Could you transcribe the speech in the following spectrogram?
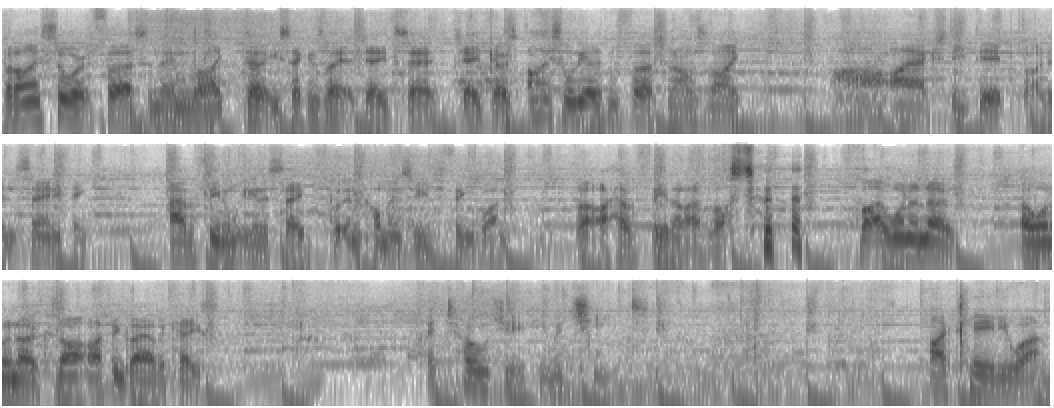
But I saw it first, and then like 30 seconds later, Jade said, Jade goes, I saw the elephant first, and I was like, ah, I actually did, but I didn't say anything. I have a feeling what you're going to say. Put in the comments who you think won, but I have a feeling I've lost. but I want to know. I want to know because I, I think I have a case. I told you he would cheat. I clearly won.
